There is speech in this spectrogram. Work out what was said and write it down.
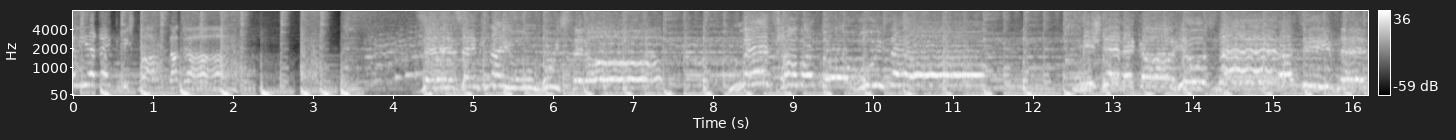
էլ եղեք միշտ մարտական Ձեզ ենք նայում հույսերով Մեծ հավատով Միշտ եղեք արյուծներ, արծիվներ Միշտ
